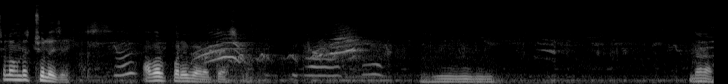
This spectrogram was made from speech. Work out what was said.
চলো আমরা চলে যাই। আবার পরে বেড়াতে আসব। দাঁড়াও।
